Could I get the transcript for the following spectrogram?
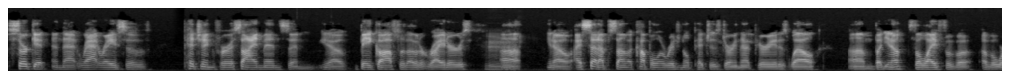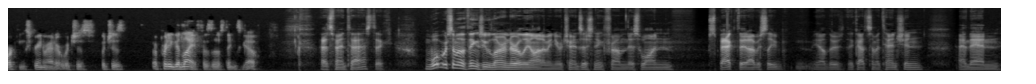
circuit and that rat race of pitching for assignments and you know bake offs with other writers. Hmm. Uh, you know, I set up some a couple original pitches during that period as well. Um, but you know, it's the life of a of a working screenwriter, which is which is a pretty good life as those things go. That's fantastic. What were some of the things you learned early on? I mean, you were transitioning from this one spec that obviously, you know, there's it got some attention, and then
